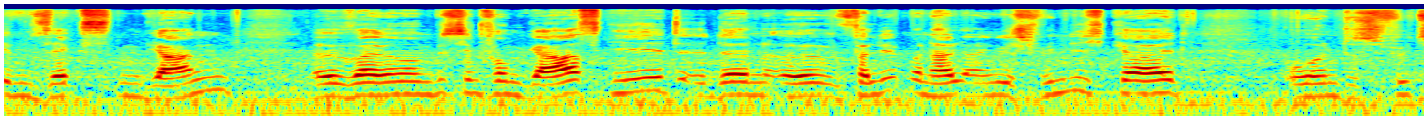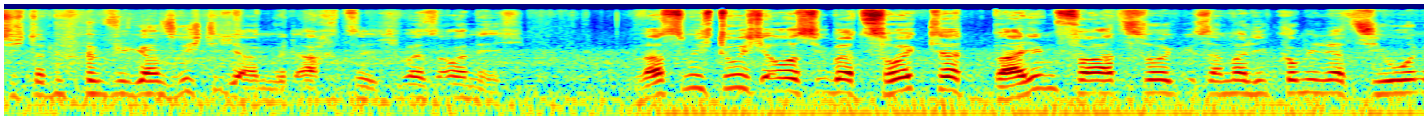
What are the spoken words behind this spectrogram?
im sechsten Gang. Äh, weil wenn man ein bisschen vom Gas geht, dann äh, verliert man halt an Geschwindigkeit und es fühlt sich dann irgendwie ganz richtig an mit 80. Ich weiß auch nicht. Was mich durchaus überzeugt hat bei dem Fahrzeug, ist einmal die Kombination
